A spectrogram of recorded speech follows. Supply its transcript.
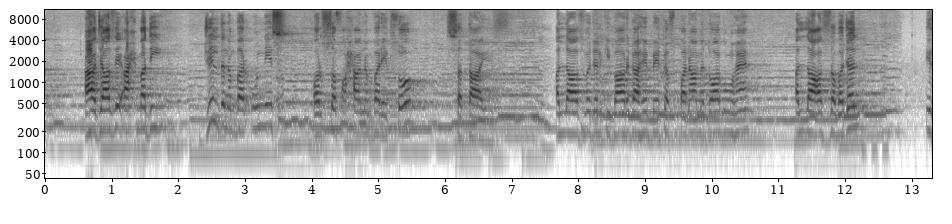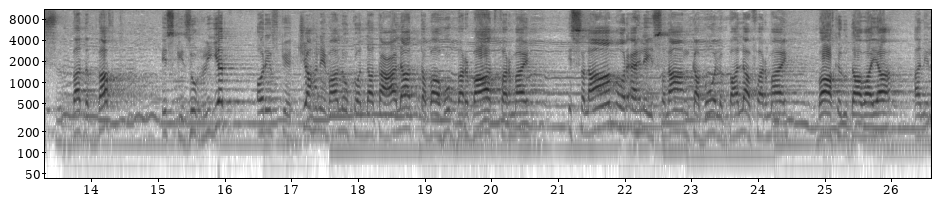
आजाज अहमदी, जिल्द नंबर 19 और सफ़ा नंबर एक सौ सताईस अल्लाह की बारगाह बेकस पना में दुआगो हैं। अल्लाह वजल इस बदबख्त, इसकी ज़ुर्रियत और इसके चाहने वालों को अल्लाह ताला तबाह बर्बाद फरमाए। इस्लाम और अहले इस्लाम का बोल बाला फरमाए। बाखिर दावाया अनिल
